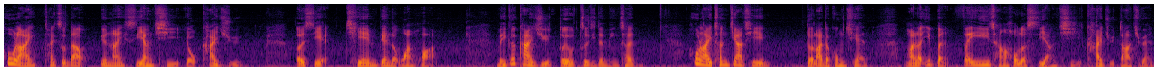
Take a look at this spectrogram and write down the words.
后来才知道，原来西洋棋有开局，而且千变的万化，每个开局都有自己的名称。后来趁假期得来的工钱，买了一本非常厚的西洋棋开局大全。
